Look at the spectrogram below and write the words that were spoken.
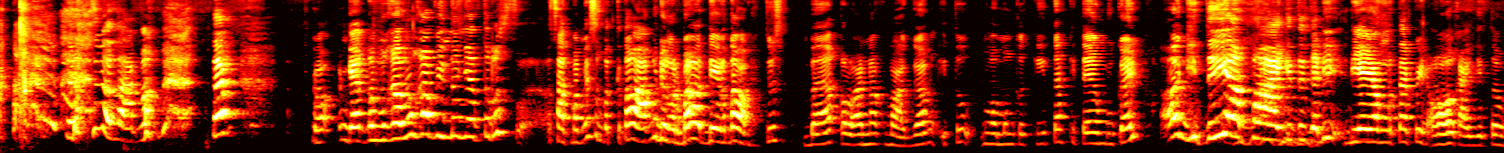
Terus pas aku tap kok nggak kebuka-buka pintunya terus satpamnya sempat ketawa aku denger banget dia ketawa. Terus mbak kalau anak magang itu ngomong ke kita kita yang bukain? Oh gitu ya pak gitu. Jadi dia yang ngetepin oh kayak gitu.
